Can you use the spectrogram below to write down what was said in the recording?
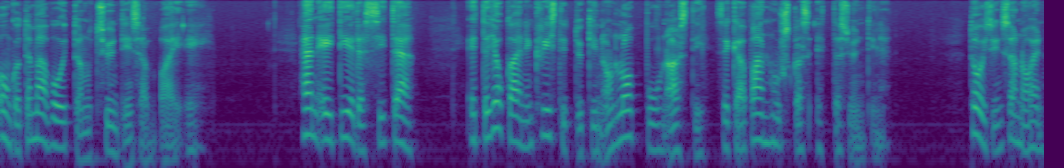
onko tämä voittanut syntinsä vai ei. Hän ei tiedä sitä, että jokainen kristittykin on loppuun asti sekä vanhurskas että syntinen. Toisin sanoen,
